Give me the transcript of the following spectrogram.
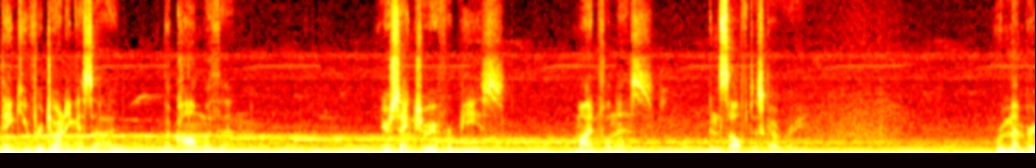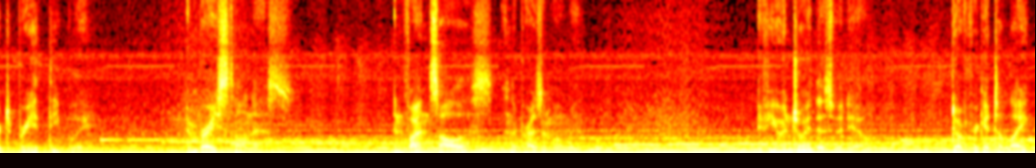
Thank you for joining us at The Calm Within, your sanctuary for peace, mindfulness, and self discovery. Remember to breathe deeply, embrace stillness, and find solace in the present moment. If you enjoyed this video, don't forget to like,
